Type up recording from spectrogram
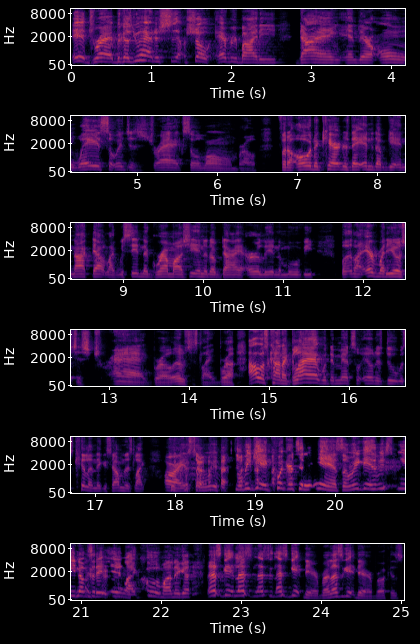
It dragged because you had to show everybody dying in their own ways. So it just dragged so long, bro. For the older characters, they ended up getting knocked out. Like we see in the grandma, she ended up dying early in the movie. But like everybody else just dragged, bro. It was just like, bro. I was kind of glad with the mental illness dude was killing niggas. I'm just like, all right, so we so we getting quicker to the end. So we get we speeding up to the end. Like, cool, my nigga. Let's get let's let's let's get there, bro. Let's get there, bro. Because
